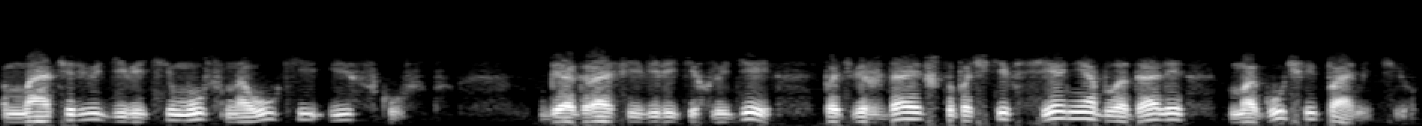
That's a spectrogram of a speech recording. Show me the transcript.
матерью девяти муз науки и искусств. Биографии великих людей подтверждают, что почти все они обладали могучей памятью.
